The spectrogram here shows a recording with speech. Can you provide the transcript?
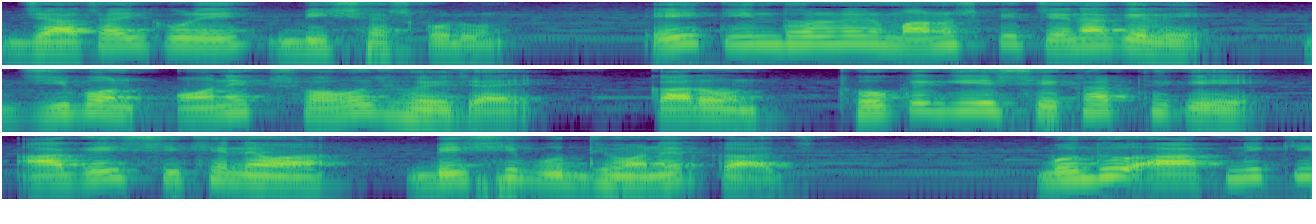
যাচাই করে বিশ্বাস করুন। এই তিন ধরনের মানুষকে চেনা গেলে জীবন অনেক সহজ হয়ে যায়, কারণ ঠকে গিয়ে শেখার থেকে আগেই শিখে নেওয়া বেশি বুদ্ধিমানের কাজ। বন্ধু, আপনি কি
